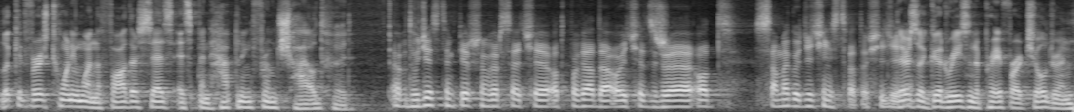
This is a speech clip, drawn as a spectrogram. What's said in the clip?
Look at verse 21. The father says it's been happening from childhood. W 21 wersecie odpowiada ojciec, że od samego dzieciństwa to się dzieje. There's a good reason to pray for our children.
